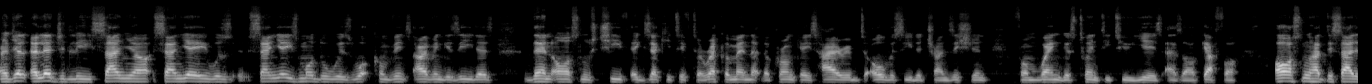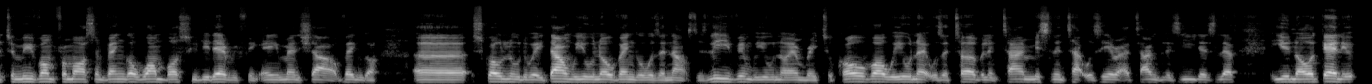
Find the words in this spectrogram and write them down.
Allegedly, Sanya Sanye was Sanye's model was what convinced Ivan Gazidis, then Arsenal's chief executive, to recommend that the Kroenkes hire him to oversee the transition from Wenger's 22 years as our gaffer. Arsenal had decided to move on from Arsene Wenger, one boss who did everything. Amen. Shout out Wenger. Uh, scrolling all the way down, we all know Wenger was announced as leaving. We all know Emre took over. We all know it was a turbulent time. Mislintat was here at a time. Gazidis left. You know, again, it,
